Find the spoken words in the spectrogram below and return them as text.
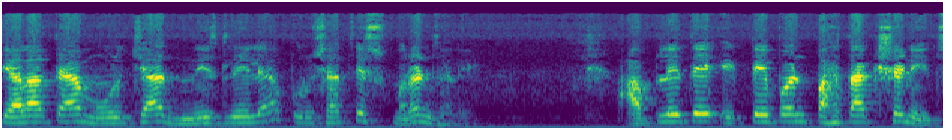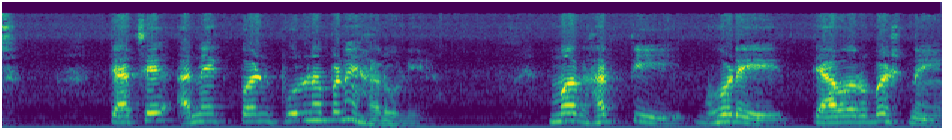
त्याला त्या मूळच्या निजलेल्या पुरुषाचे स्मरण झाले. आपले ते एकटेपण पाहता क्षणीच त्याचे अनेकपण पूर्णपणे हरवले. मग हत्ती घोडे त्यावर बसणे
